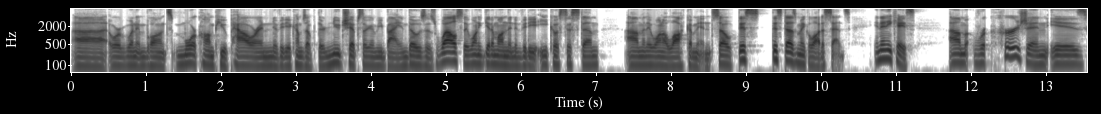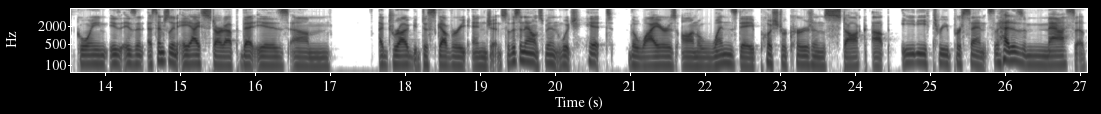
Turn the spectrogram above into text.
uh, or when it wants more compute power and NVIDIA comes up with their new chips, they're going to be buying those as well. So they want to get them on the NVIDIA ecosystem um, and they want to lock them in. So this this does make a lot of sense. In any case, um, Recursion is going is, is an, essentially an AI startup that is um, a drug discovery engine. So this announcement, which hit the wires on Wednesday, pushed Recursion's stock up 83%. So that is massive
